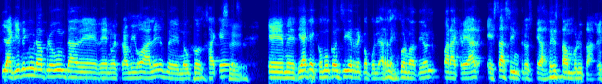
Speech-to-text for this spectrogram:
y aquí tengo una pregunta de, nuestro amigo Alex, de No Code Hackers, que me decía que cómo consigues recopilar la información para crear esas intros que haces tan brutales.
